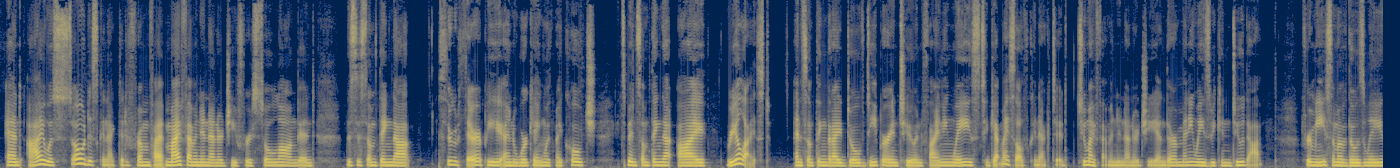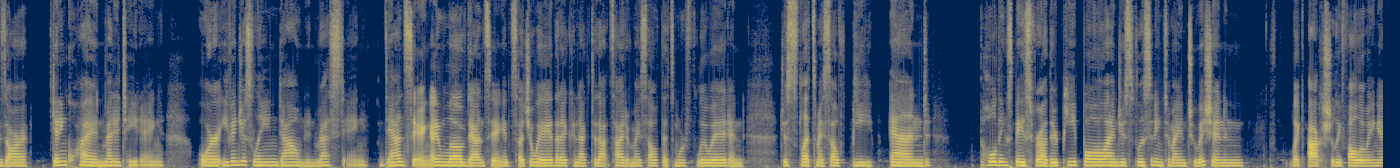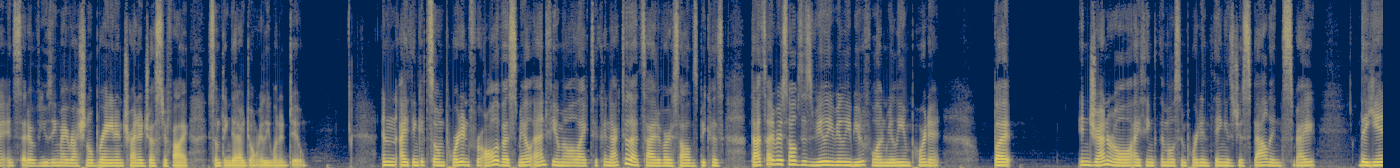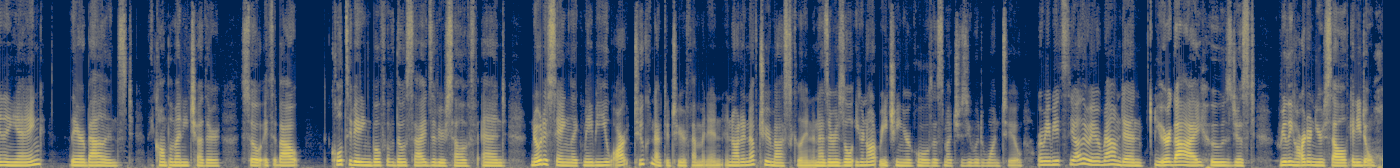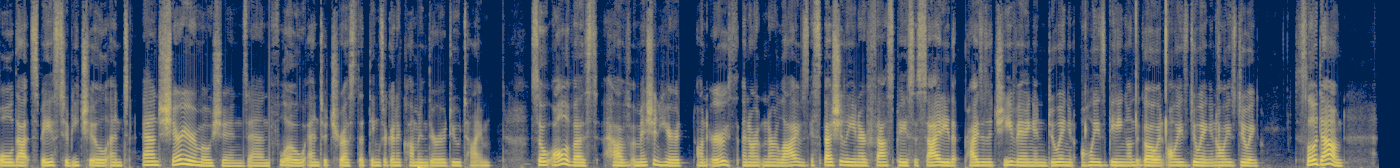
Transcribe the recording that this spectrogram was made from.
And I was so disconnected from fi- my feminine energy for so long. And this is something that through therapy and working with my coach, it's been something that I realized and something that I dove deeper into and finding ways to get myself connected to my feminine energy. And there are many ways we can do that. For me, some of those ways are getting quiet and meditating, or even just laying down and resting. Dancing. I love dancing. It's such a way that I connect to that side of myself that's more fluid and just lets myself be. And holding space for other people and just listening to my intuition and like actually following it instead of using my rational brain and trying to justify something that I don't really want to do. And I think it's so important for all of us, male and female alike, to connect to that side of ourselves because that side of ourselves is really, really beautiful and really important. But in general, I think the most important thing is just balance, right? The yin and yang, they are balanced, they complement each other. So it's about cultivating both of those sides of yourself and noticing like maybe you are too connected to your feminine and not enough to your masculine and as a result you're not reaching your goals as much as you would want to. Or maybe it's the other way around and you're a guy who's just really hard on yourself and you don't hold that space to be chill and and share your emotions and flow and to trust that things are going to come in their due time so all of us have a mission here on earth and our, in our lives, especially in our fast paced society that prizes achieving and doing and always being on the go and always doing and always doing. To slow down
